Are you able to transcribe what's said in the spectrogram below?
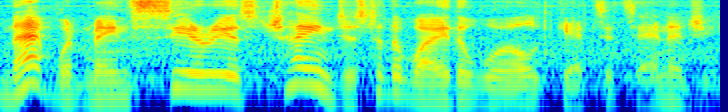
That would mean serious changes to the way the world gets its energy.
